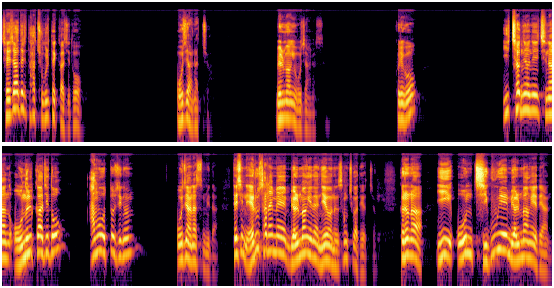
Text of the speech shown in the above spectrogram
제자들이 다 죽을 때까지도 오지 않았죠. 멸망이 오지 않았어요. 그리고 2000년이 지난 오늘까지도 아무것도 지금 오지 않았습니다. 대신 예루살렘의 멸망에 대한 예언은 성취가 되었죠. 그러나 이 온 지구의 멸망에 대한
